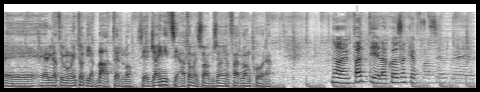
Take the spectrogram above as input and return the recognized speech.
eh, è arrivato il momento di abbatterlo. Si è già iniziato, ma insomma bisogna farlo ancora. No, infatti è la cosa che fa sempre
